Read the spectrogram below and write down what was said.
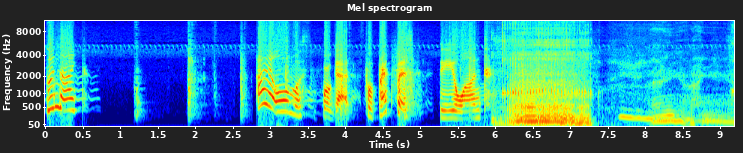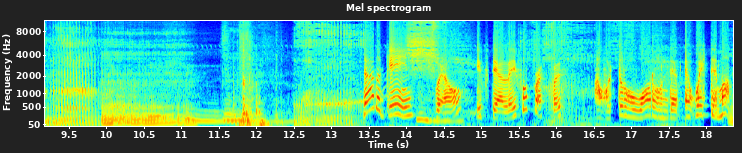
good night. I almost forgot. For breakfast, do you want? Not again. Well, if they're late for breakfast, I will throw water on them and wake them up.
